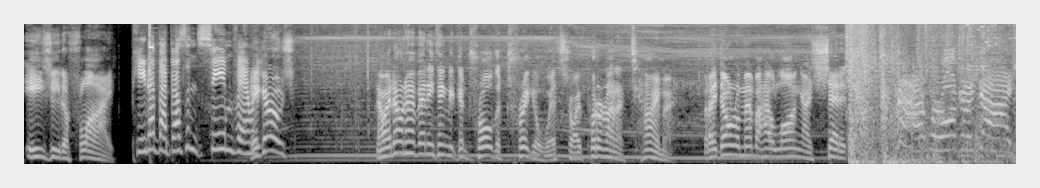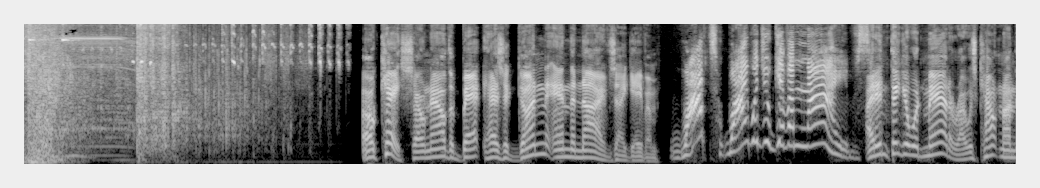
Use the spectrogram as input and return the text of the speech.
easy to fly. Peter, that doesn't seem very... Here goes. Now, I don't have anything to control the trigger with, so I put it on a timer. But I don't remember how long I set it. Ah, we're all gonna die! Okay, so now the bat has a gun and the knives I gave him. What? Why would you give him knives? I didn't think it would matter. I was counting on this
